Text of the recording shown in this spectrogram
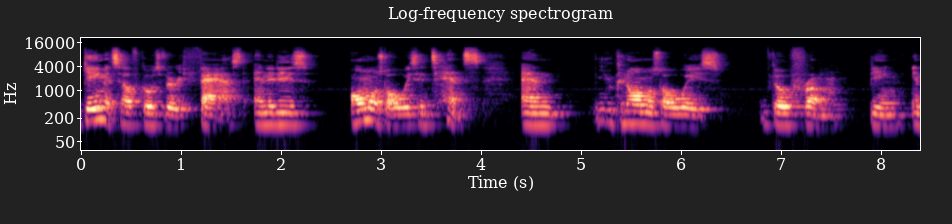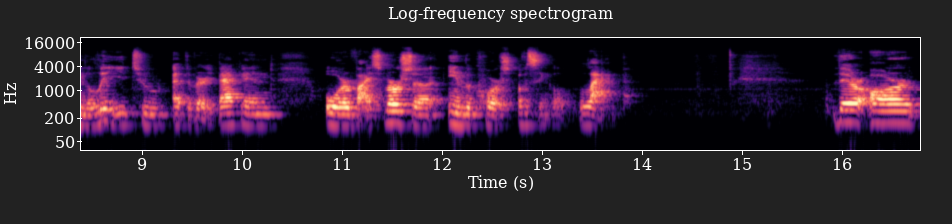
game itself goes very fast, and it is almost always intense, and you can almost always go from being in the lead to at the very back end, or vice versa, in the course of a single lap. There are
